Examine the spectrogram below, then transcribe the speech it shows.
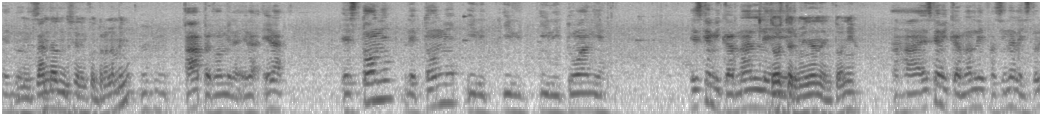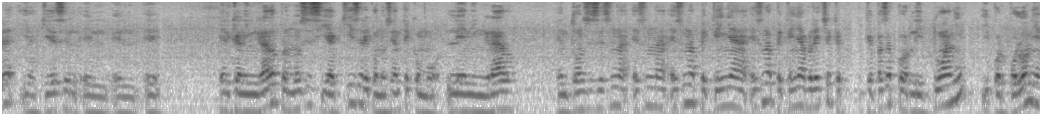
En donde se- Uganda donde se encontró la mina. Ah, perdón, mira, era, era Estonia, Letonia y, y, y Lituania. Es que a mi carnal le... Todos terminan en Tonia. Ajá, es que a mi carnal le fascina la historia y aquí es el, el, el, el, el Kaliningrado, pero no sé si aquí se le conocía antes como Leningrado. Entonces es una, es una, es una pequeña, es una pequeña brecha que, que pasa por Lituania y por Polonia.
